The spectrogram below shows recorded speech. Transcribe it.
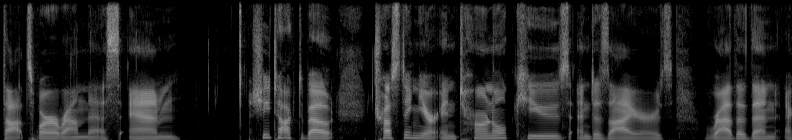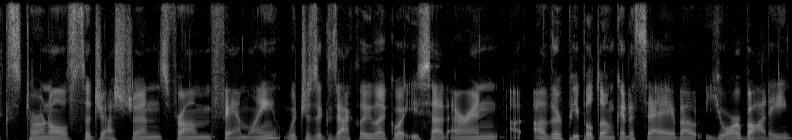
thoughts were around this. And she talked about trusting your internal cues and desires rather than external suggestions from family, which is exactly like what you said, Erin. Other people don't get a say about your body.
